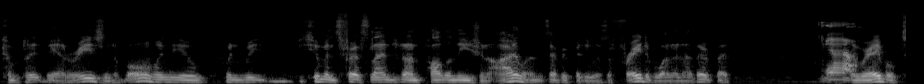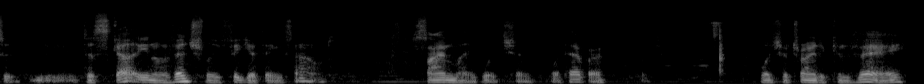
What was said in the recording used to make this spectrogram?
completely unreasonable. When you when we humans first landed on Polynesian islands, everybody was afraid of one another, but yeah, they were able to discuss, you know, eventually figure things out, sign language and whatever, what you're trying to convey.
